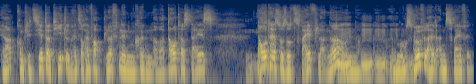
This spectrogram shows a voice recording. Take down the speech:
Ja, komplizierter Titel. Man hätte es auch einfach Bluff nennen können, aber Doubters Dice. Dauter ist so, so Zweifler, ne? Und Mm, also man muss Würfel halt anzweifeln.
